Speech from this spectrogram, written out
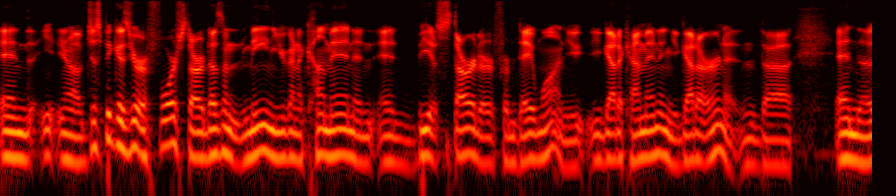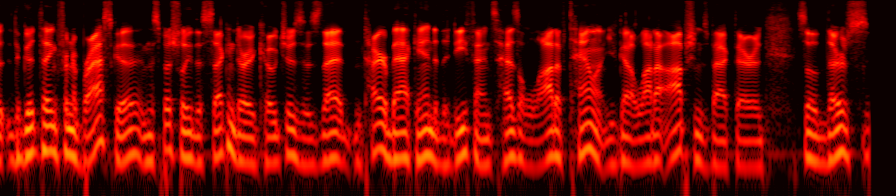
and you know just because you're a four star doesn't mean you're going to come in and, and be a starter from day one. You you got to come in and you got to earn it. And uh, and the the good thing for Nebraska and especially the secondary coaches is that entire back end of the defense has a lot of talent. You've got a lot of options back there. And so there's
